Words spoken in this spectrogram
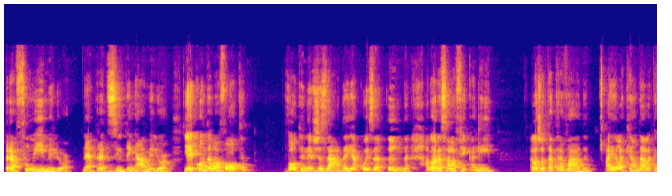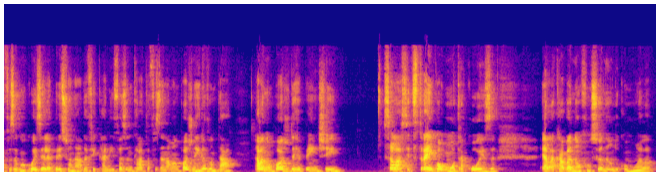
para fluir melhor, né? Para desempenhar melhor. E aí, quando ela volta volta energizada e a coisa anda. Agora, se ela fica ali, ela já tá travada, aí ela quer andar, ela quer fazer alguma coisa, ela é pressionada a ficar ali fazendo o que ela tá fazendo, ela não pode nem levantar. Ela não pode, de repente, sei lá, se distrair com alguma outra coisa. Ela acaba não funcionando como ela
